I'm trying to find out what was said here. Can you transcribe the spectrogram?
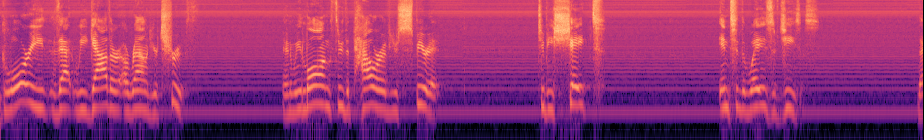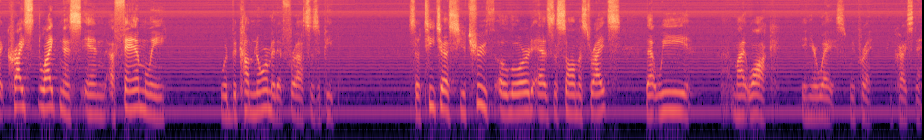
glory that we gather around your truth. And we long through the power of your Spirit to be shaped into the ways of Jesus. That Christ likeness in a family would become normative for us as a people. So teach us your truth, O Lord, as the psalmist writes, that we might walk in your ways. We pray. In Christ's name,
